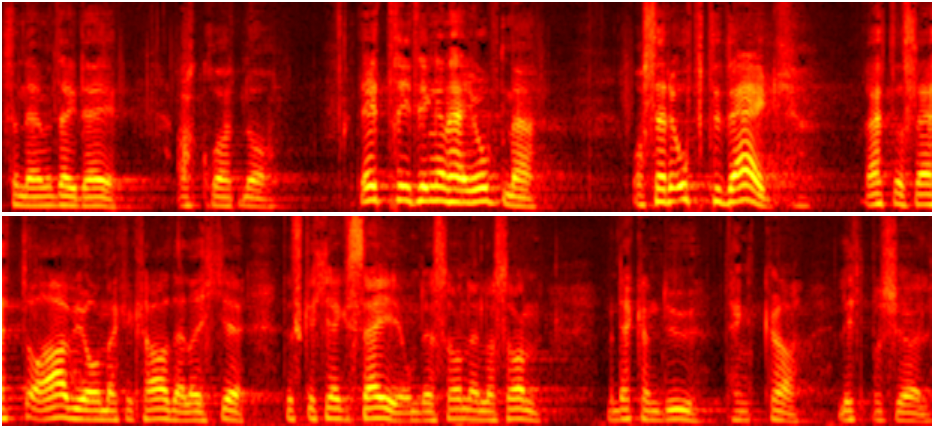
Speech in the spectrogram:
så nevnte jeg dem akkurat nå. De tre tingene jeg har jobbet med. Og så er det opp til deg rett og slett å avgjøre om jeg er klar eller ikke. Det skal ikke jeg si om det er sånn eller sånn, men det kan du tenke litt på sjøl.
